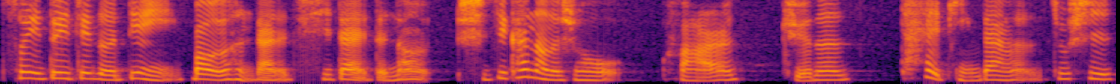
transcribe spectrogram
所以对这个电影抱有很大的期待。等到实际看到的时候，反而觉得太平淡了。就是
